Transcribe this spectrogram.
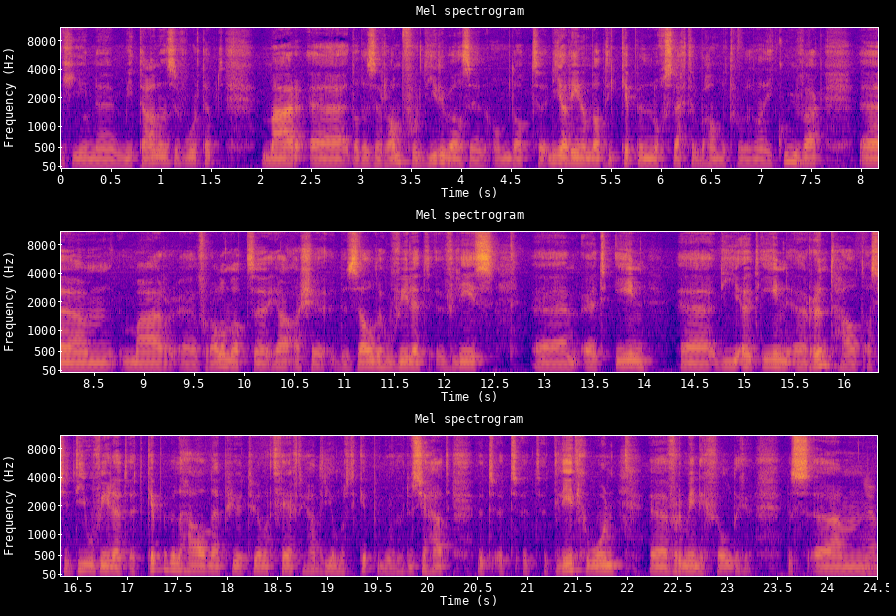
geen methaan enzovoort hebt. Maar dat is een ramp voor dierenwelzijn. Omdat, niet alleen omdat die kippen nog slechter behandeld worden dan die koeien vaak, ehm, maar vooral omdat ja, als je dezelfde hoeveelheid vlees ehm, uit één uh, die je uit één uh, rund haalt. Als je die hoeveelheid uit kippen wil halen, dan heb je 250 à 300 kippen nodig. Dus je gaat het, het, het, het leed gewoon uh, vermenigvuldigen. Dus um, ja.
